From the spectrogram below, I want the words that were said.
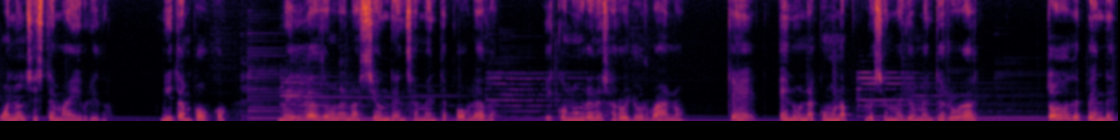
o en un sistema híbrido, ni tampoco medidas de una nación densamente poblada y con un gran desarrollo urbano que en una con una población mayormente rural. Todo depende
